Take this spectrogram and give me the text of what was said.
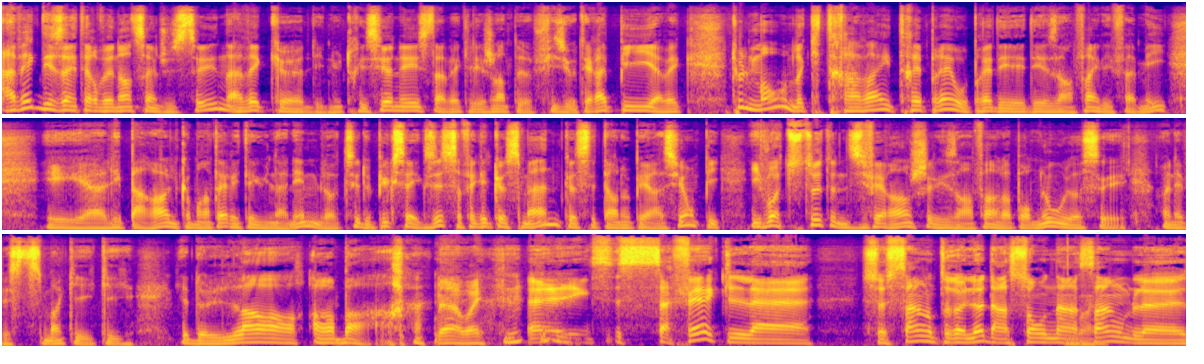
avec des intervenants de Sainte-Justine, avec euh, des nutritionnistes, avec les gens de physiothérapie, avec tout le monde là, qui travaille très près auprès des, des enfants et des familles. Et euh, les parents, le commentaire était unanime. Là. Tu sais, depuis que ça existe, ça fait quelques semaines que c'est en opération, puis ils voient tout de suite une différence chez les enfants. Alors pour nous, là, c'est un investissement qui, qui, qui est de l'or en barre. Ah ouais. Euh, ça fait que la, ce centre-là, dans son ensemble, euh,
